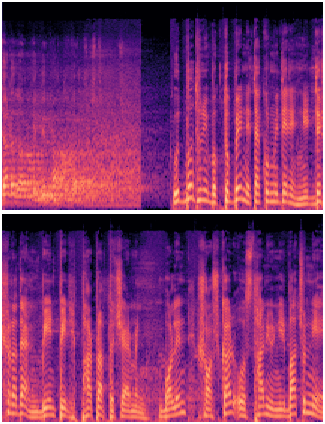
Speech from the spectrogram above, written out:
জনগণকে বিভ্রান্ত করার চেষ্টা করছে। উদ্বোধনী বক্তব্যে নেতাকর্মীদের নির্দেশনা দেন বিএনপির ভারপ্রাপ্ত চেয়ারম্যান। বলেন সংস্কার ও স্থানীয় নির্বাচন নিয়ে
